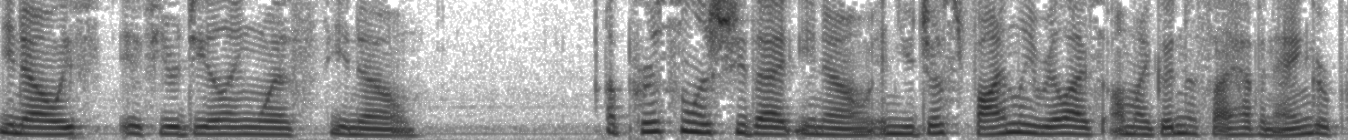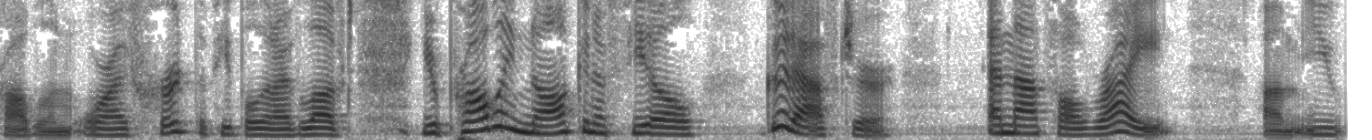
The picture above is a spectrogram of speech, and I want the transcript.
you know, if if you're dealing with, you know, a personal issue that, you know, and you just finally realize, "Oh my goodness, I have an anger problem or I've hurt the people that I've loved." You're probably not going to feel good after, and that's all right. Um, you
